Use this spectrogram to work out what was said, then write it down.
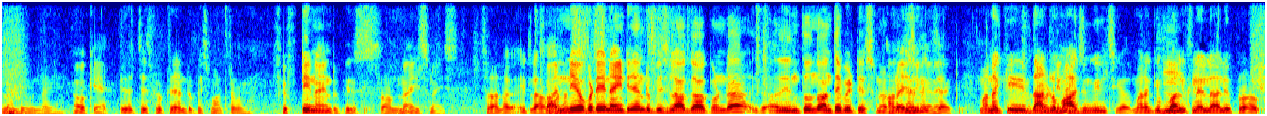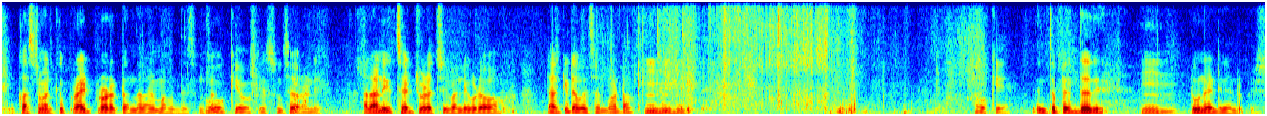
ఇలాంటివి ఉన్నాయి. ఓకే. ఇది వచ్చేసి ఫిఫ్టీ నైన్ రూపీస్ మాత్రమే fifty nine rupees nice nice so అలా ఇట్లా అన్నీ ఒకటి నైంటీ నైన్ రూపీస్ లాగా కాకుండా అది ఎంత ఉందో అంతే పెట్టేస్తున్నారు ప్రైజింగ్ ఎగ్జాక్ట్లీ మనకి దాంట్లో మార్జిన్ గురించి కాదు. మనకి బల్క్లో వెళ్ళాలి కస్టమర్కి రైట్ ప్రోడక్ట్ అందాలని మన ఉద్దేశం ఓకే ఓకే సూపర్ అండి. అలానే ఇటు సైడ్ చూడొచ్చు ఇవన్నీ కూడా టర్కీ టవల్స్ అనమాట ఓకే ఇంత పెద్దది two ninety nine rupees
